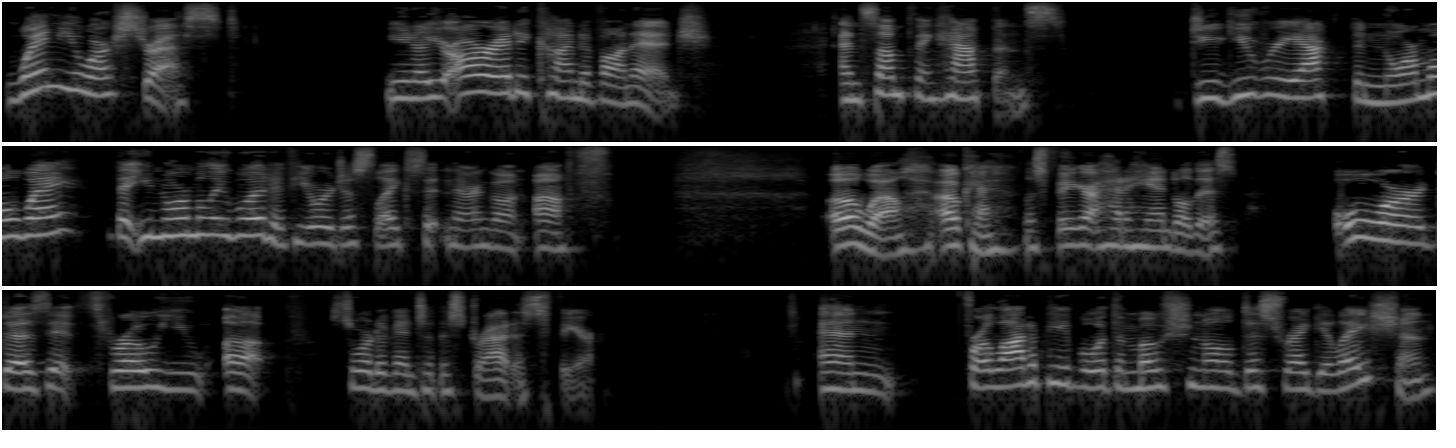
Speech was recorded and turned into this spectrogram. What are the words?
when you are stressed you know you're already kind of on edge and something happens do you react the normal way that you normally would if you were just like sitting there and going off oh well okay let's figure out how to handle this or does it throw you up sort of into the stratosphere? And for a lot of people with emotional dysregulation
